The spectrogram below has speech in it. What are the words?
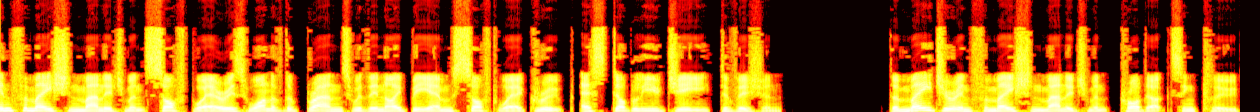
Information management software is one of the brands within IBM Software Group SWG division. The major information management products include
